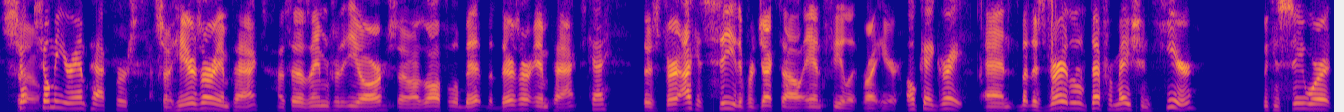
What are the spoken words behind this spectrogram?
So, Show, show me your impact first. so here's our impact. I said I was aiming for the ER, so I was off a little bit, but there's our impact. Okay. There's very I could see the projectile and feel it right here. Okay, great. And but there's very little deformation here. We can see where it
